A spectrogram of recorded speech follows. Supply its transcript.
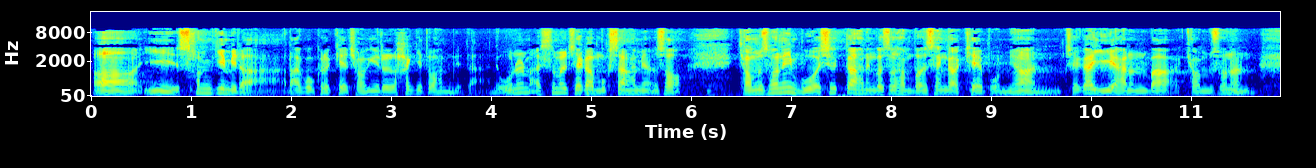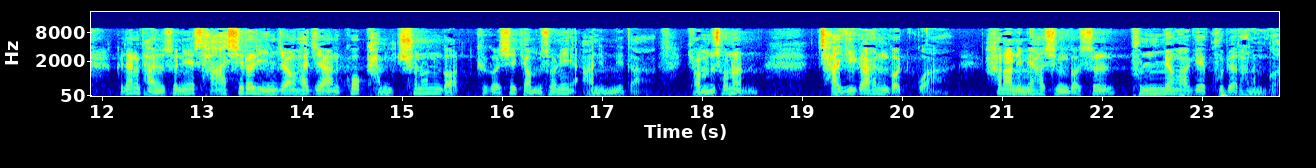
어, 이 섬김이라라고 그렇게 정의를 하기도 합니다. 오늘 말씀을 제가 묵상하면서 겸손이 무엇일까 하는 것을 한번 생각해 보면 제가 이해하는 바 겸손은 그냥 단순히 사실을 인정하지 않고 감추는 것 그것이 겸손이 아닙니다. 겸손은 자기가 한 것과 하나님이 하신 것을 분명하게 구별하는 것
